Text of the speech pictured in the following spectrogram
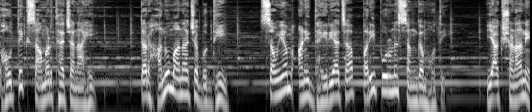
भौतिक सामर्थ्याच्या नाही तर हनुमानाच्या बुद्धी संयम आणि धैर्याचा परिपूर्ण संगम होती. या क्षणाने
